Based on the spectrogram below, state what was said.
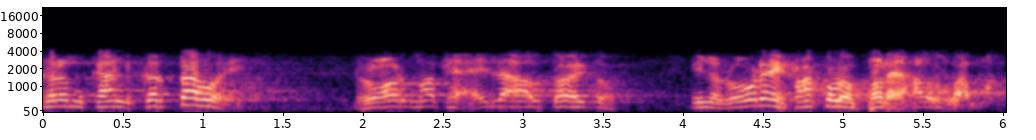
કર્મકાંડ કરતા હોય, રોડ માથે હાઈલા આવતા હોય તો એને રોડે હાંકડો પડે હાલવામાં.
